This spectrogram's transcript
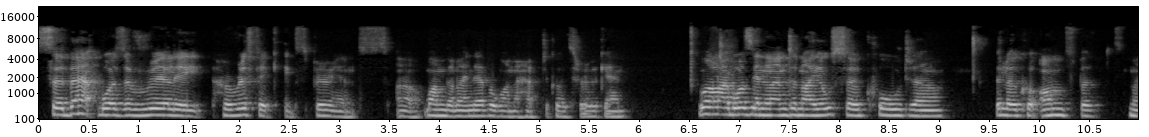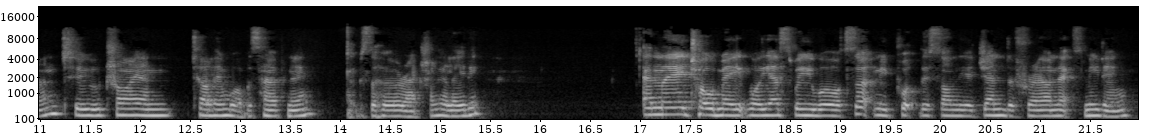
So that was a really horrific experience, uh, one that I never want to have to go through again. While I was in London, I also called uh, the local ombudsman to try and tell him what was happening. It was the her, actually, a lady. And they told me, well, yes, we will certainly put this on the agenda for our next meeting.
